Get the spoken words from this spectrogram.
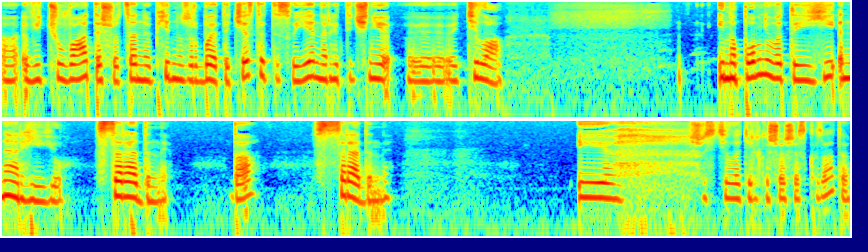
е, відчувати, що це необхідно зробити, чистити свої енергетичні е, тіла і наповнювати її енергією зсередини. Да? Зсередини. І щось хотіла тільки що ще сказати.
